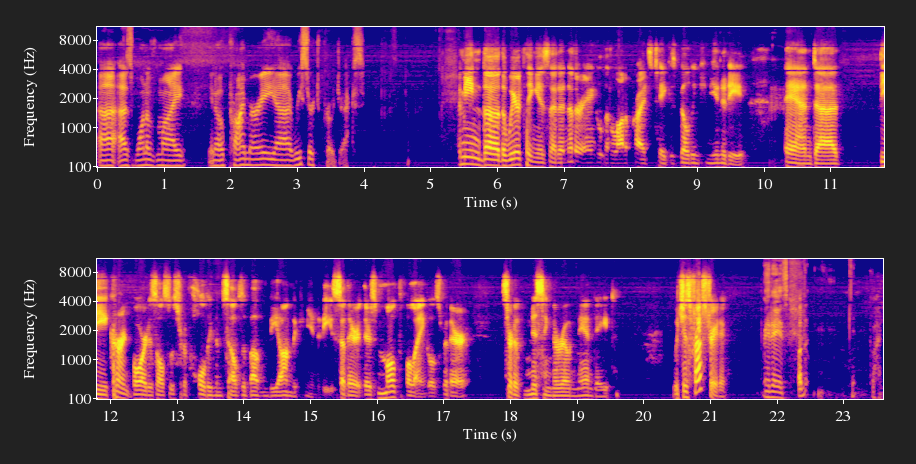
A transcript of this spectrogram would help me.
uh, as one of my you know primary uh, research projects. I mean, the the weird thing is that another angle that a lot of prides take is building community, and uh, the current board is also sort of holding themselves above and beyond the community. So there there's multiple angles where they're sort of missing their own mandate, which is frustrating. It is. Go ahead.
